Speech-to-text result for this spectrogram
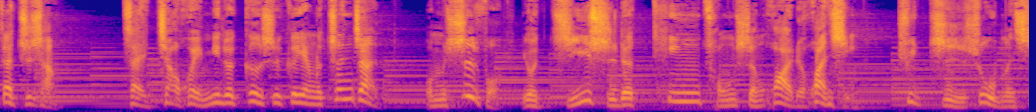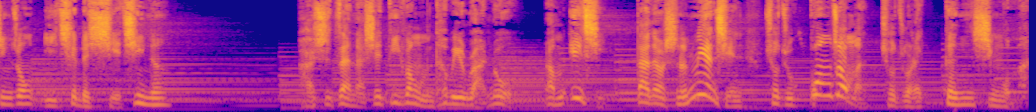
在职场、在教会，面对各式各样的征战，我们是否有及时的听从神话语的唤醒，去止住我们心中一切的邪气呢？还是在哪些地方我们特别软弱？让我们一起带到神的面前，求主光照们，求主来更新我们。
